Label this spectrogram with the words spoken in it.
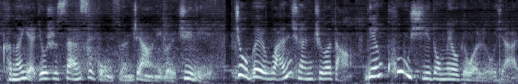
可能也就是三四公分这样一个距离，就被完全遮挡，连空隙都没有给我留下。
